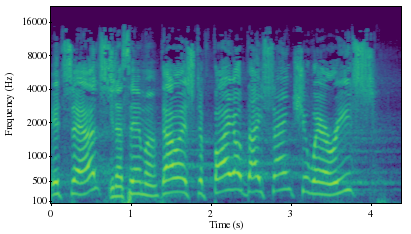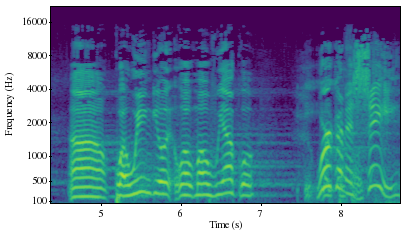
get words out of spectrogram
It says, Inasema Thou hast defiled thy sanctuaries. uh, kwa wingi wa, wa maovu yako We're going to see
